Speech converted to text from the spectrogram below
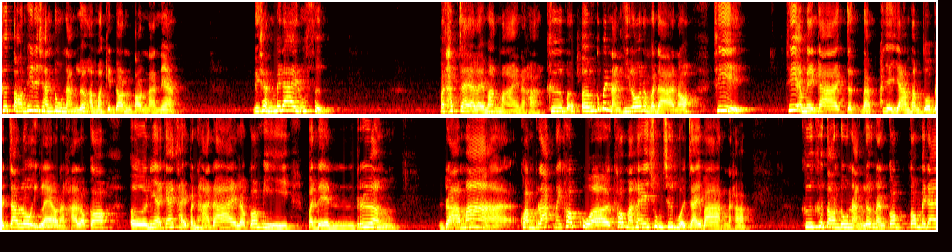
คือตอนที่ดิฉันดูหนังเรื่องอมาเกดดอนตอนนั้นเนี่ย ดิฉันไม่ได้รู้สึก ประทับใจอะไรมากมายนะคะ คือแบบเออมันก็เป็นหนังฮีโร่ธรรมดาเนาะที่ที่อเมริกาจะแบบพยายามทำตัวเป็นเจ้าโลกอีกแล้วนะคะ แล้วก็เออเนี่ยแก้ไขปัญหาได้ แล้วก็มีประเด็นเรื่อง ดราม่าความรักในครอบครัวเข้ามาให้ชุ่มชื่นหัวใจบ้างนะคะ คือคือตอนดูหนังเรื่องนั้นก็ก็ไม่ได้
